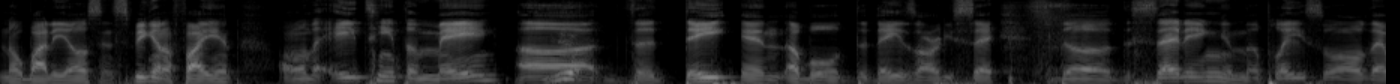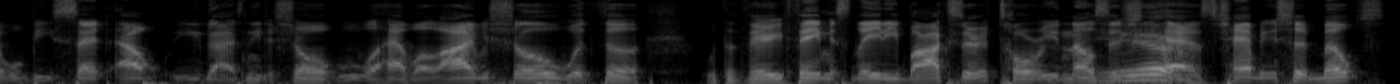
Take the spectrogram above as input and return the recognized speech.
Nobody else. And speaking of fighting, on the 18th of May, uh, the date and uh, well, the date is already set. the The setting and the place, all that will be set out. You guys need to show up. We will have a live show with the with the very famous lady boxer Tori Nelson. She has championship belts.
